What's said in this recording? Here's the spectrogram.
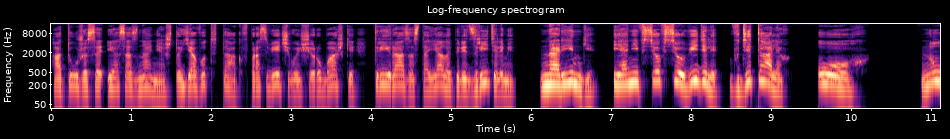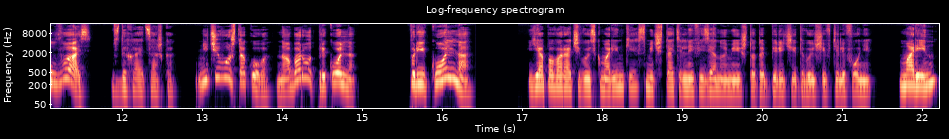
От ужаса и осознания, что я вот так в просвечивающей рубашке три раза стояла перед зрителями на ринге, и они все-все видели в деталях. Ох! «Ну, Вась!» — вздыхает Сашка. «Ничего ж такого, наоборот, прикольно». «Прикольно?» Я поворачиваюсь к Маринке с мечтательной физиономией, что-то перечитывающей в телефоне. «Марин?»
